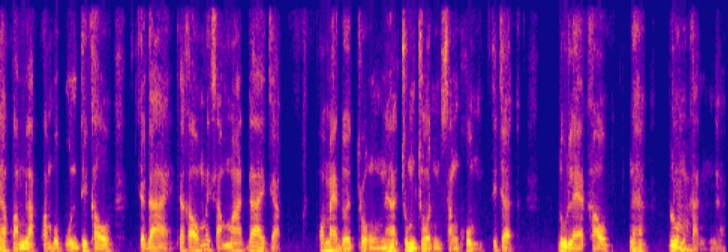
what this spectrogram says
นะความรักความอบอุ่นที่เขาจะได้ ถ้าเขาไม่สามารถได้จาก พ่อแม่โดยตรงนะฮะชุมชนสังคมที่จะดูแลเขานะฮะร่วมกันนะ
